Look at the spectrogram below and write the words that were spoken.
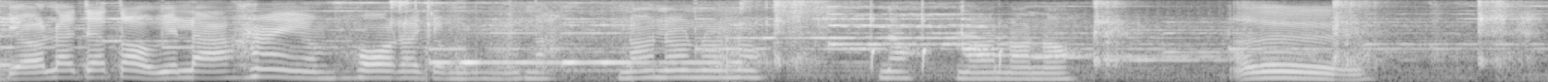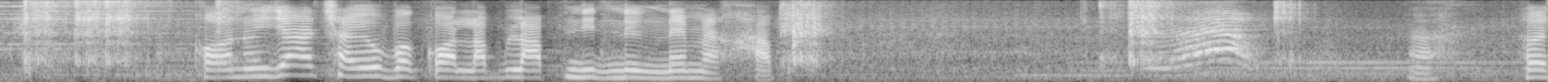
เดี๋ยวเราจะต่อเวลาให้พอเราจะมีนะนาะนาะเนาะเนาะเนาะเนนาะเนเออ ขออนุญาตใช้อุปกรณ์ลับๆนิดนึงได้ไหมครับอะเฮ้ย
